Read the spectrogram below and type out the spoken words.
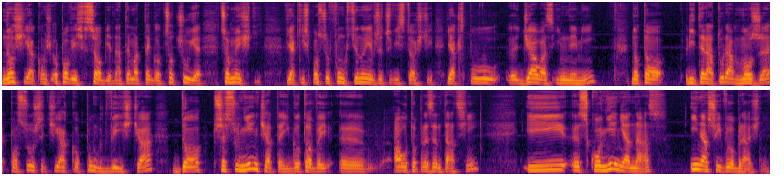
nosi jakąś opowieść w sobie na temat tego, co czuje, co myśli, w jaki sposób funkcjonuje w rzeczywistości, jak współdziała z innymi, no to literatura może posłużyć jako punkt wyjścia do przesunięcia tej gotowej y, autoprezentacji i skłonienia nas i naszej wyobraźni,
